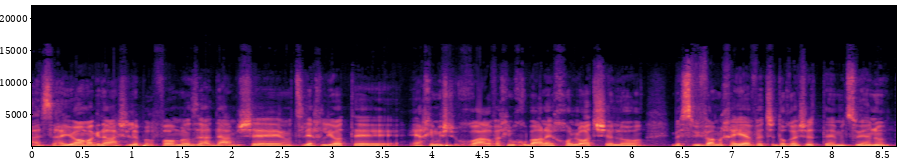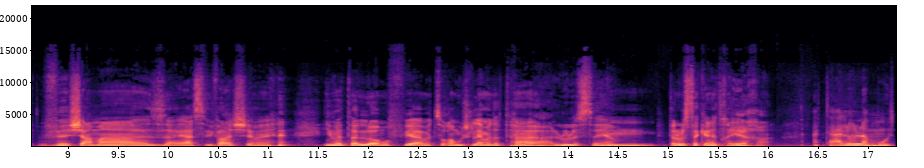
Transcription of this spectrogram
אז היום הגדרה שלי לפרפורמר זה אדם שמצליח להיות אה, הכי משוחרר והכי מחובר ליכולות שלו בסביבה מחייבת שדורשת אה, מצוינות. ושם זה היה סביבה שאם אתה לא מופיע בצורה מושלמת אתה עלול לסיים, אתה עלול לסכן את חייך. אתה עלול למות.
